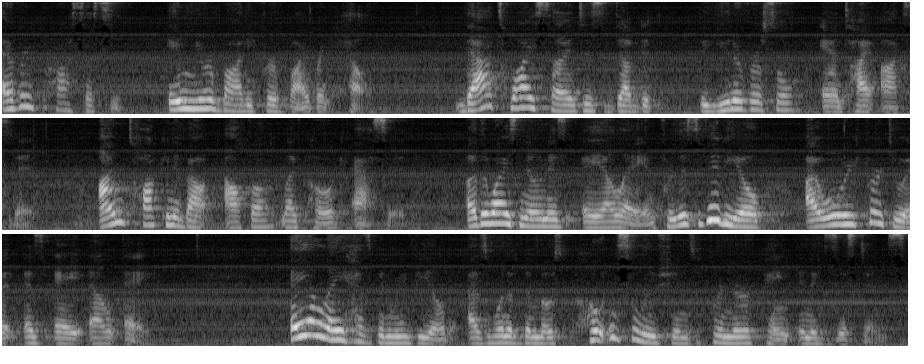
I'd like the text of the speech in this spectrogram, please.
every process in your body for vibrant health. That's why scientists dubbed it the universal antioxidant. I'm talking about alpha lipoic acid, otherwise known as ALA, and for this video, I will refer to it as ALA. ALA has been revealed as one of the most potent solutions for nerve pain in existence,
